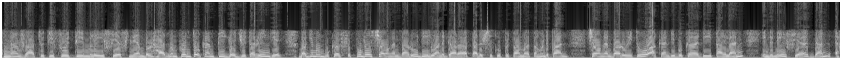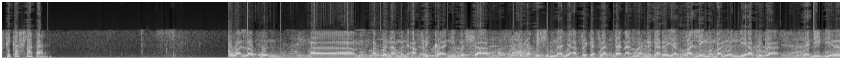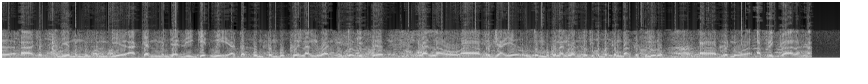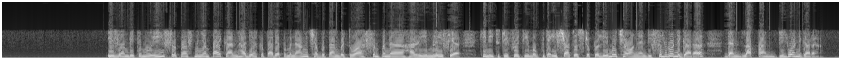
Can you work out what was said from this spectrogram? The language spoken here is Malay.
Naza Tutti Frutti Malaysia Sdn Berhad memperuntukkan 3 juta ringgit bagi membuka 10 cawangan baru di luar negara pada suku pertama tahun depan. Cawangan baru itu akan dibuka di Thailand, Indonesia dan Afrika Selatan walaupun uh, apa namanya Afrika ni besar tetapi sebenarnya Afrika Selatan adalah negara yang paling membangun di Afrika. Jadi dia uh, dia dia akan menjadi gateway ataupun pembuka laluan untuk kita kalau uh, berjaya untuk membuka laluan untuk kita berkembang ke seluruh uh, benua Afrika lah Izam ditemui selepas menyampaikan hadiah kepada pemenang cabutan bertuah sempena Hari Malaysia. Kini Tutti Frutti mempunyai 125 cawangan di seluruh negara dan 8 di luar negara.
